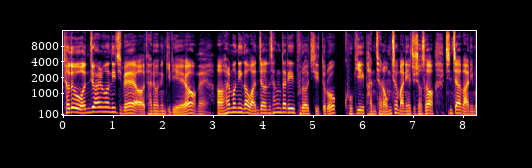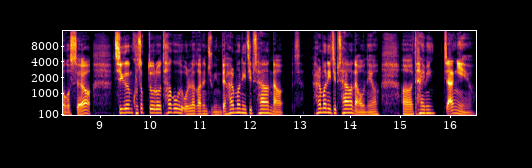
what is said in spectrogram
저도 원주 할머니 집에 어, 다녀오는 길이에요. 네. 어, 할머니가 완전 상다리 부러지도록 고기 반찬 엄청 많이 해주셔서 진짜 많이 먹었어요. 지금 고속도로 타고 올라가는 중인데 할머니 집 사연 나 사- 할머니 집 사연 나오네요. 어, 타이밍 짱이에요.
